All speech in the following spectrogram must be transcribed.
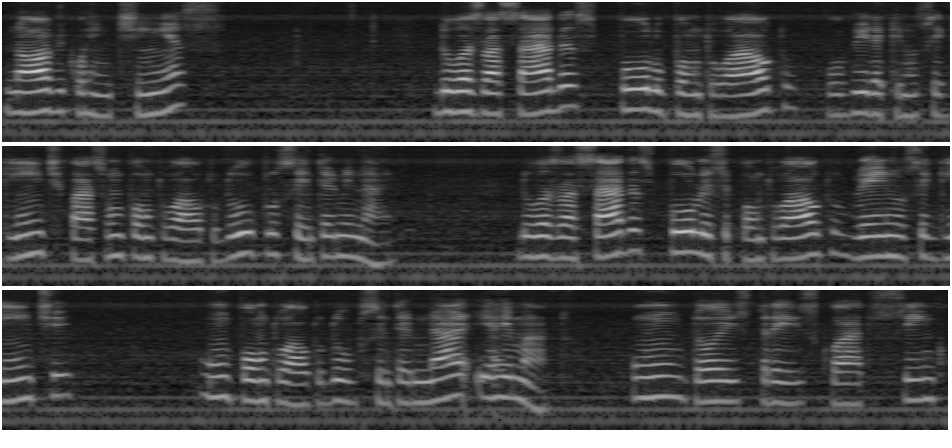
nove correntinhas. Duas laçadas, pulo ponto alto, Vou vir aqui no seguinte, faço um ponto alto duplo sem terminar. Duas laçadas, pulo esse ponto alto, venho no seguinte, um ponto alto duplo sem terminar e arremato. Um, dois, três, quatro, cinco,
